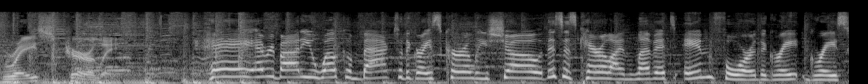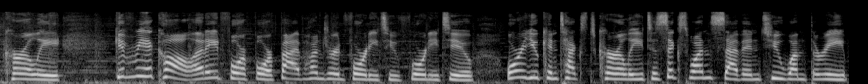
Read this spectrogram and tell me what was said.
Grace Curley. Hey, everybody, welcome back to the Grace Curley Show. This is Karoline Leavitt in for the great Grace Curley. Give me a call at 844 500 4242, or you can text Curly to 617 213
